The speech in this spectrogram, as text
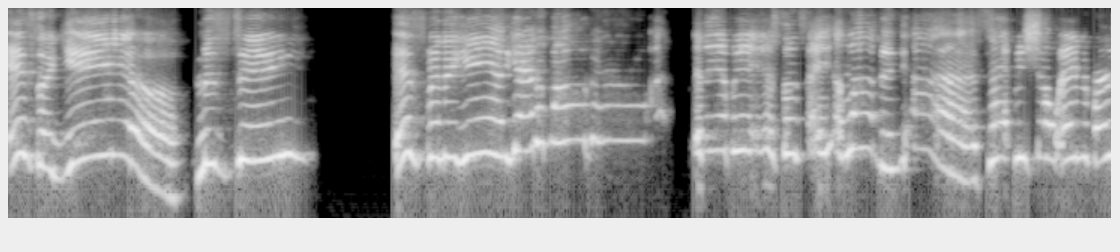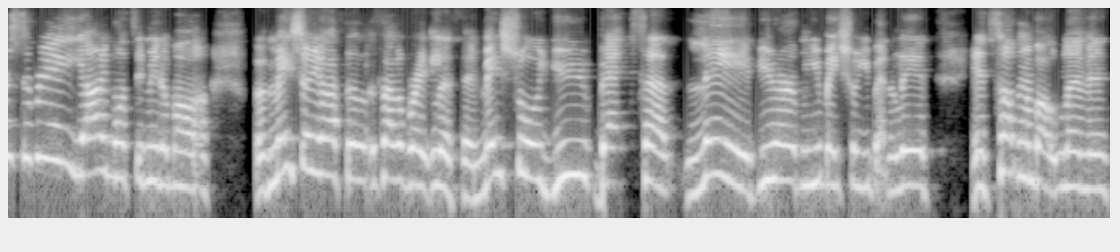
It's a year, Miss T. It's been a year. Yeah, girl. And then been since 8 11. Yes. Happy show anniversary. Y'all ain't gonna see me tomorrow. But make sure y'all celebrate. Listen, make sure you to live. You heard me. You make sure you better live. And talking about living,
